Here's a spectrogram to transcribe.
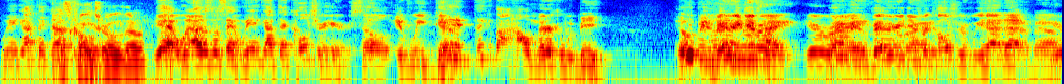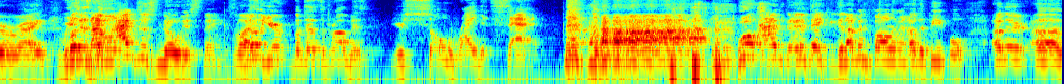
We ain't got that. That's culture here. cultural, though. Yeah, well, I was gonna say we ain't got that culture here. So if we did, think about how America would be. It would be No, very you're different. right, you're right. It Would be a very you're different right. culture if we had that, man. You're right. We but just like, don't- I've just noticed things. Like, no, you're. But that's the problem is you're so right. It's sad. well, I, thank you because I've been following other people. Other uh,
